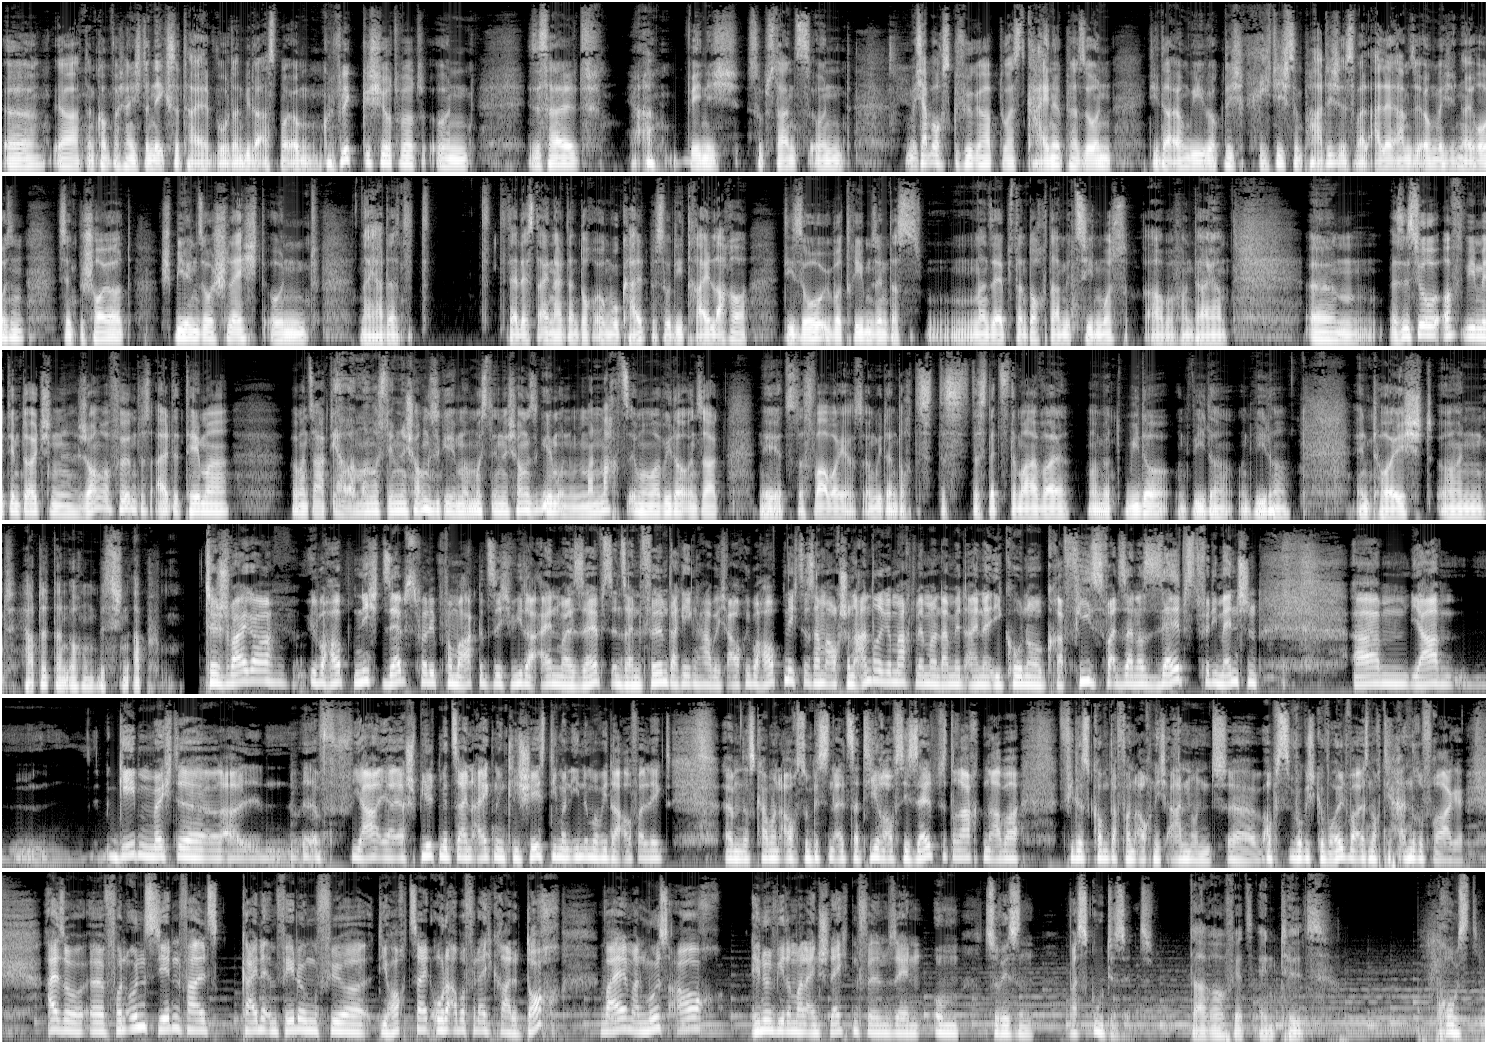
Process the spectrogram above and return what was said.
äh, ja, dann kommt wahrscheinlich der nächste Teil, wo dann wieder erstmal irgendein Konflikt geschürt wird und es ist halt ja wenig Substanz und ich habe auch das Gefühl gehabt, du hast keine Person, die da irgendwie wirklich richtig sympathisch ist, weil alle haben sie irgendwelche Neurosen, sind bescheuert, spielen so schlecht und naja, das, der lässt einen halt dann doch irgendwo kalt, bis so die drei Lacher, die so übertrieben sind, dass man selbst dann doch da mitziehen muss. Aber von daher, ähm, es ist so oft wie mit dem deutschen Genrefilm, das alte Thema, wenn man sagt, ja, aber man muss dem eine Chance geben, man muss dem eine Chance geben und man macht's immer mal wieder und sagt, nee, jetzt, das war aber jetzt irgendwie dann doch das, das, das letzte Mal, weil man wird wieder und wieder und wieder enttäuscht und härtet dann doch ein bisschen ab. Til Schweiger überhaupt nicht selbstverliebt vermarktet sich wieder einmal selbst in seinen Film. Dagegen habe ich auch überhaupt nichts. Das haben auch schon andere gemacht, wenn man damit eine Ikonografie seiner selbst für die Menschen ähm, ja geben möchte. Äh, ja, er, er spielt mit seinen eigenen Klischees, die man ihm immer wieder auferlegt. Ähm, das kann man auch so ein bisschen als Satire auf sich selbst betrachten, aber vieles kommt davon auch nicht an und äh, ob es wirklich gewollt war, ist noch die andere Frage. Also äh, von uns jedenfalls keine Empfehlung für die Hochzeit oder aber vielleicht gerade doch, weil man muss auch hin und wieder mal einen schlechten Film sehen, um zu wissen, was gute sind. Darauf jetzt ein Tilz. Prost.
